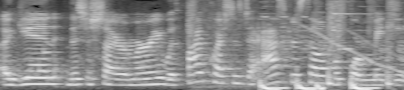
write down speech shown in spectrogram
Again, this is Shira Murray with five questions to ask yourself before making.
